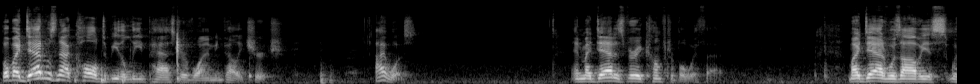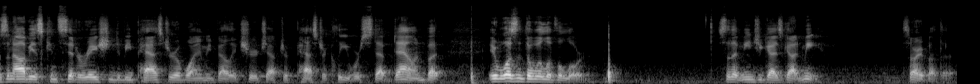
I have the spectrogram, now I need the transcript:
But my dad was not called to be the lead pastor of Wyoming Valley Church. I was. And my dad is very comfortable with that. My dad was obvious was an obvious consideration to be pastor of Wyoming Valley Church after Pastor Cleaver stepped down, but it wasn't the will of the Lord. So that means you guys got me. Sorry about that.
